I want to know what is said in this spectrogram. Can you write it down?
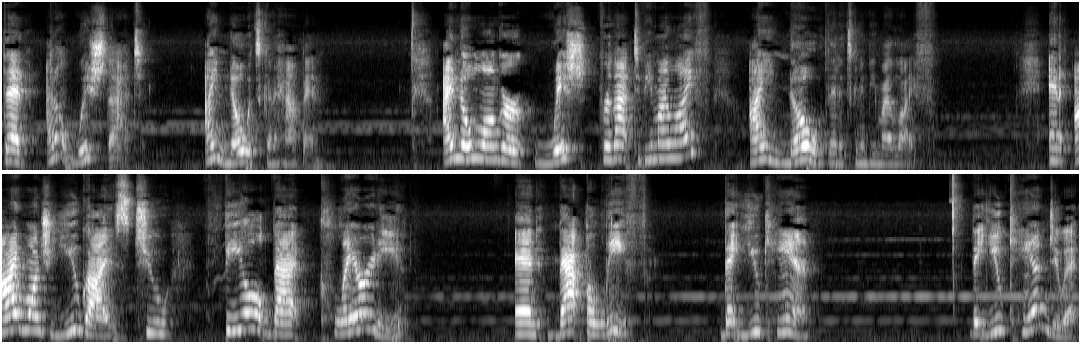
that I don't wish that. I know it's to happen. I no longer wish for that to be my life. I know that it's going to be my life. And I want you guys to feel that clarity and that belief that you can. That you can do it.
